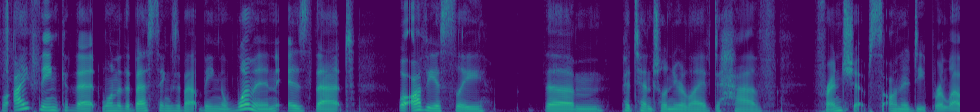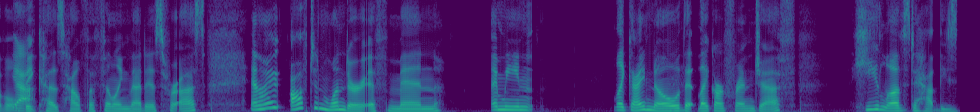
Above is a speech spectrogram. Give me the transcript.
Well, I think that one of the best things about being a woman is that, well, obviously, the um, potential in your life to have friendships on a deeper level Yeah. because how fulfilling that is for us. And I often wonder if men, I mean, like I know Mm. that, like our friend Jeff, he loves to have these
